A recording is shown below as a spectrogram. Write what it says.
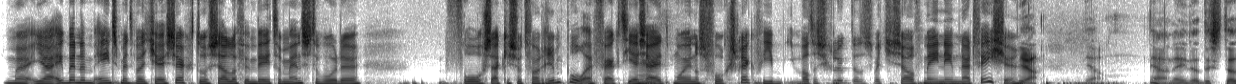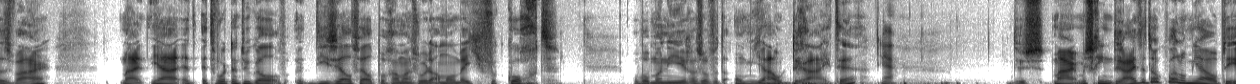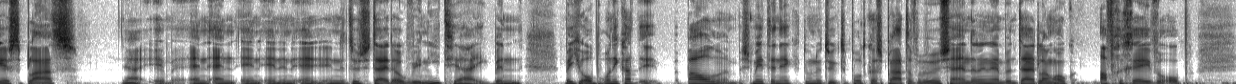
Maar ja, ik ben het eens met wat jij zegt. Door zelf een beter mens te worden, veroorzaak je een soort van rimpel-effect. Jij hmm. zei het mooi in ons voorgesprek. Wat is geluk? Dat is wat je zelf meeneemt naar het feestje. Ja, ja. ja nee, dat is, dat is waar. Maar ja, het, het wordt natuurlijk wel... Die zelfhelpprogramma's worden allemaal een beetje verkocht. Op een manier alsof het om jou draait, hè? Ja. Dus, maar misschien draait het ook wel om jou op de eerste plaats. Ja, en, en, en, en, in de tussentijd ook weer niet. Ja, ik ben een beetje op. Want ik had. Eh, Paul Smit en ik doen natuurlijk de podcast Praten over Bewustzijn. En daarin hebben we een tijd lang ook afgegeven op.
